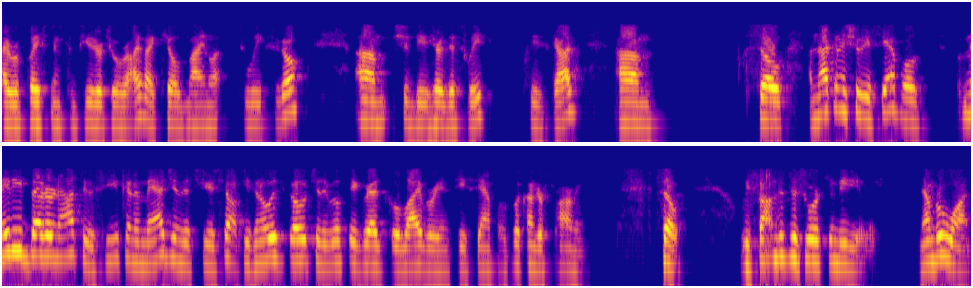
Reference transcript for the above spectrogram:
my replacement computer to arrive. I killed mine two weeks ago. Um, should be here this week, please God. Um, so I'm not going to show you samples, but maybe better not to, so you can imagine this for yourself. You can always go to the Real Estate Grad School library and see samples. Look under farming. So we found that this works immediately. Number one,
